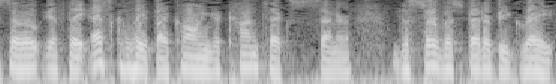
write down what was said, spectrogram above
So if they escalate by calling a contact center, the service better be great.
